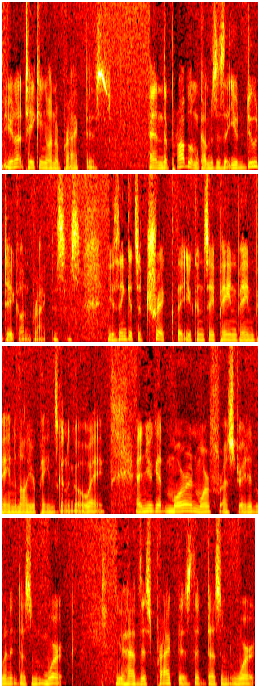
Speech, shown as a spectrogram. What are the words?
you're not taking on a practice. And the problem comes is that you do take on practices. You think it's a trick that you can say pain, pain, pain, and all your pain's going to go away. And you get more and more frustrated when it doesn't work. You have this practice that doesn't work.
